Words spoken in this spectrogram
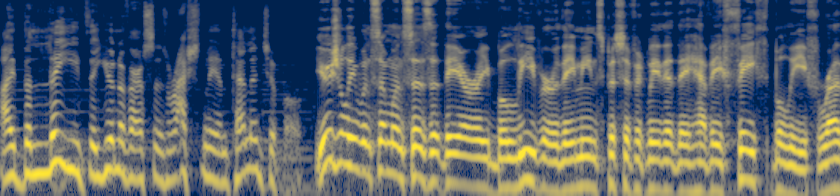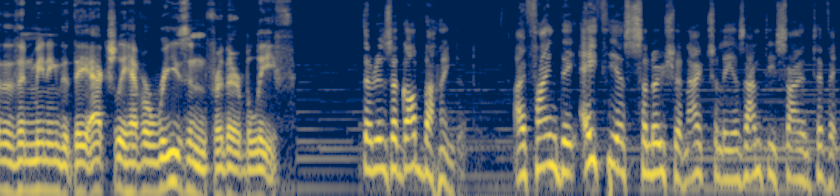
I believe the universe is rationally intelligible. Usually, when someone says that they are a believer, they mean specifically that they have a faith belief rather than meaning that they actually have a reason for their belief. There is a God behind it. I find the atheist solution actually is anti scientific.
